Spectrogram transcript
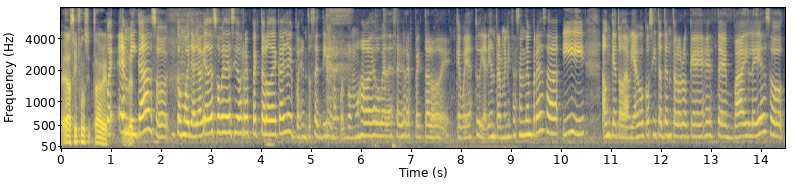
Eh, Así funciona. Pues en mi caso, como ya yo había desobedecido respecto a lo de calle, pues entonces dije, no, pues vamos a desobedecer respecto a lo de que voy a estudiar y entre administración de empresas y aunque todavía hago cositas dentro de lo que es este baile y eso,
